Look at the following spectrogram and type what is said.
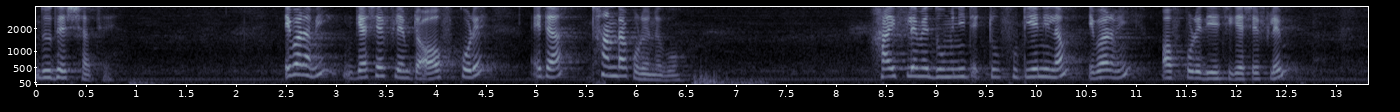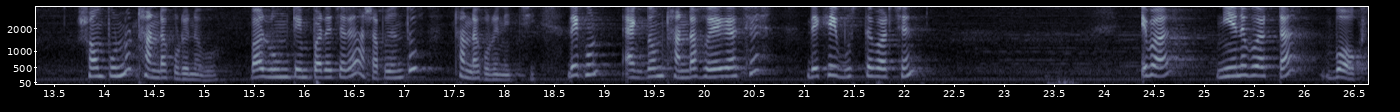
দুধের সাথে। এবার আমি গ্যাসের ফ্লেমটা অফ করে এটা ঠান্ডা করে নেব। হাই ফ্লেমে দু মিনিট একটু ফুটিয়ে নিলাম, এবার আমি অফ করে দিয়েছি গ্যাসের ফ্লেম। সম্পূর্ণ ঠান্ডা করে নেব বা রুম টেম্পারেচারে আসা পর্যন্ত ঠান্ডা করে নিচ্ছি। দেখুন, একদম ঠান্ডা হয়ে গেছে, দেখেই বুঝতে পারছেন। এবার নিয়ে নেব একটা বক্স।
